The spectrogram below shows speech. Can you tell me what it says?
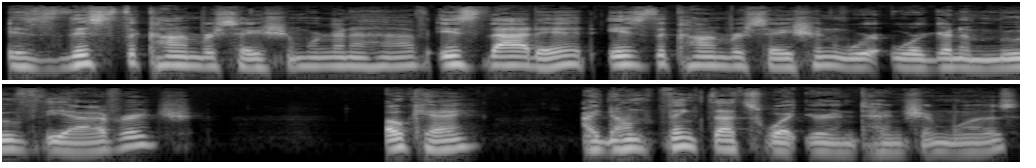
is this the conversation we're going to have? Is that it? Is the conversation we're, we're going to move the average? Okay. I don't think that's what your intention was.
